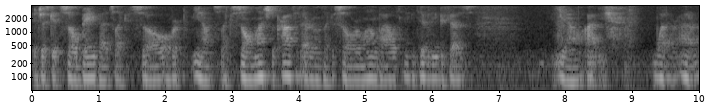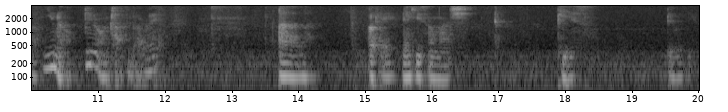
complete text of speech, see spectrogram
It just gets so big that it's like so over. You know, it's like so much to process. Everyone's like so overwhelmed by all this negativity because, you know, I, whatever. I don't know. You know. You know what I'm talking about, right? Uh, okay. Thank you so much. Peace. Be with you.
